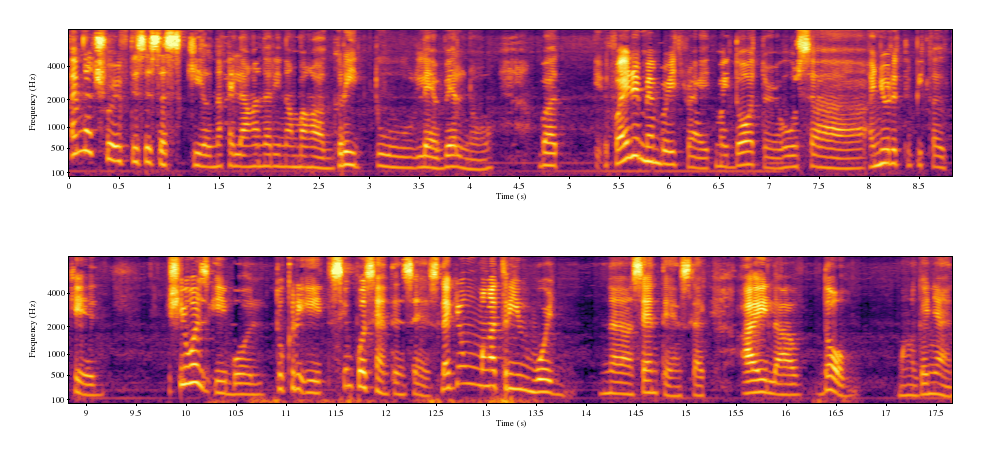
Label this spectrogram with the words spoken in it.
I'm not sure if this is a skill na kailangan na rin ng mga grade 2 level, no? But if I remember it right, my daughter, who's a, a neurotypical kid, she was able to create simple sentences. Like yung mga three-word na sentence, like, I love dog, mga ganyan.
